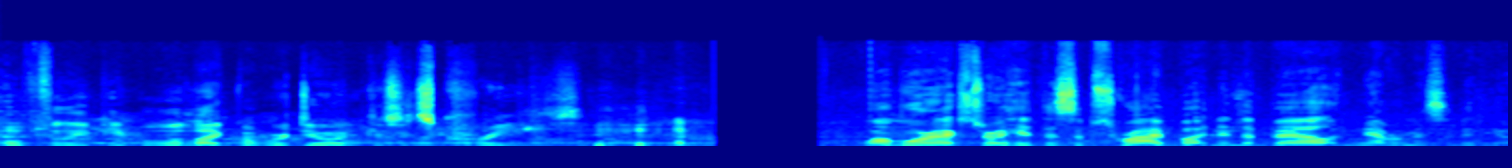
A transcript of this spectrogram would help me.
hopefully people will like what we're doing because it's crazy. One more extra? Hit the subscribe button and the bell never miss a video.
